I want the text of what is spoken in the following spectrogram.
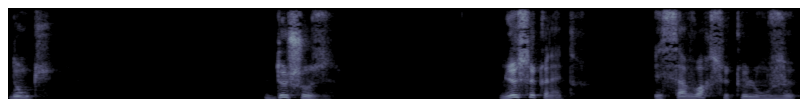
Donc, deux choses. Mieux se connaître et savoir ce que l'on veut.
